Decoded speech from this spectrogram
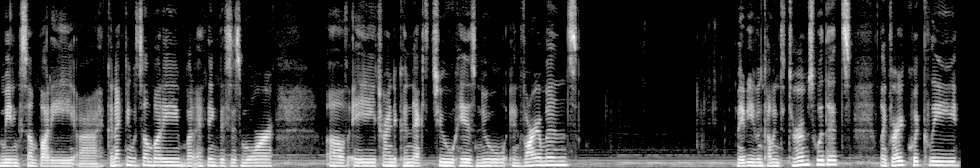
meeting somebody uh, connecting with somebody but i think this is more of a trying to connect to his new environment maybe even coming to terms with it like very quickly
